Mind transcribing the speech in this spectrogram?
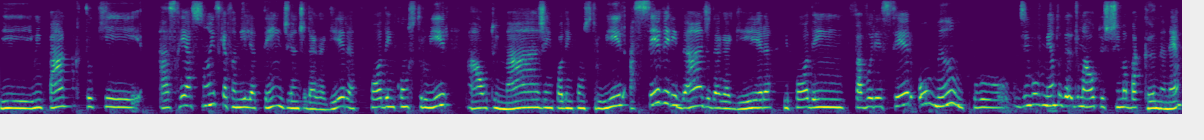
E o impacto que as reações que a família tem diante da gagueira podem construir a autoimagem, podem construir a severidade da gagueira e podem favorecer ou não o desenvolvimento de uma autoestima bacana, né?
